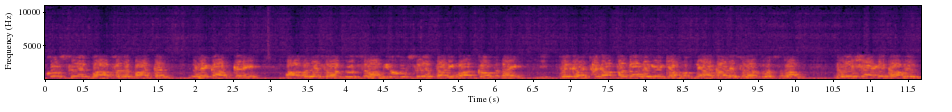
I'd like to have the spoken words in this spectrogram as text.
خوبصورت محافل پاک کا انعقاد کریں۔ آپ علیہ الصلوۃ والسلام کی خوبصورت تعلیمات کو اپنائیں۔ جگہ جگہ پتہ لگے کہ ہم اپنے آقا علیہ الصلوۃ والسلام میرے شاخ کامل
